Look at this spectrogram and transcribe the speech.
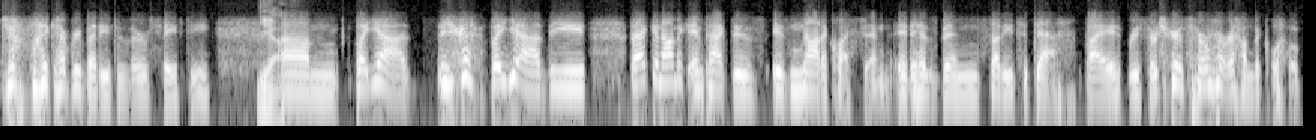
just like everybody deserves safety. Yeah. Um, but yeah, but yeah, the the economic impact is is not a question. It has been studied to death by researchers from around the globe,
